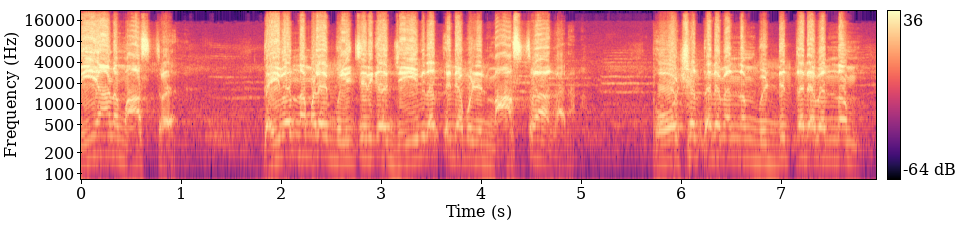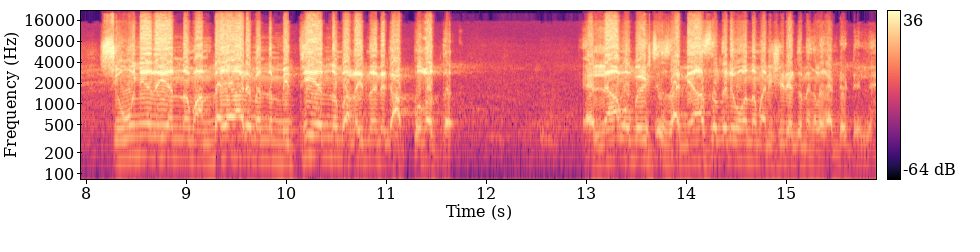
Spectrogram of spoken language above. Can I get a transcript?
നീയാണ് മാസ്റ്റർ ദൈവം നമ്മളെ വിളിച്ചിരിക്കുന്ന ജീവിതത്തിന്റെ മുഴുവൻ മാസ്റ്റർ ആകാനാണ് പോഷത്തരമെന്നും വിഡ്ഢിത്തരമെന്നും ശൂന്യതയെന്നും അന്ധകാരമെന്നും മിഥ്യയെന്നും പറയുന്നതിനൊക്കെ അപ്പുറത്ത് എല്ലാം ഉപേക്ഷിച്ച് സന്യാസത്തിന് പോകുന്ന മനുഷ്യരെയൊക്കെ നിങ്ങൾ കണ്ടിട്ടില്ലേ?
